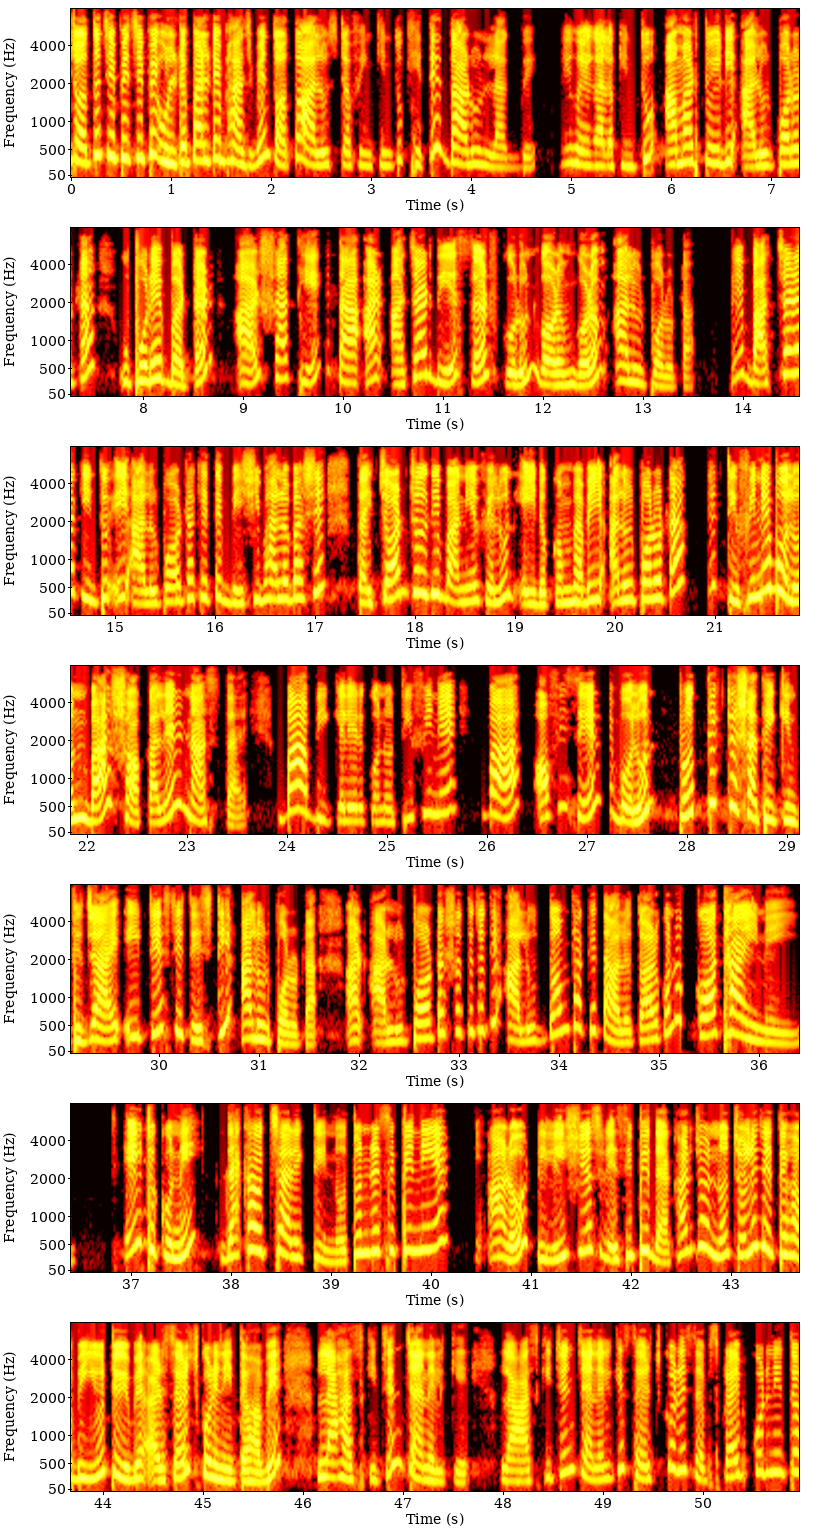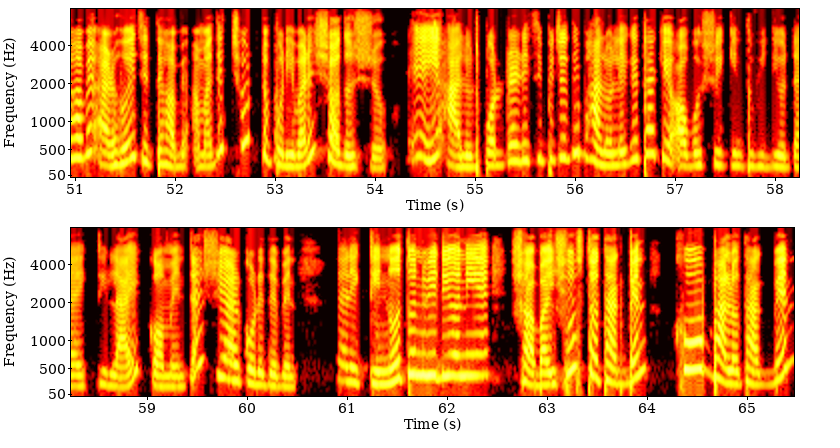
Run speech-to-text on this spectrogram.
যত চেপে চেপে উল্টে পাল্টে ভাজবেন, তত আলু স্টাফিং কিন্তু খেতে দারুণ লাগবে। হয়ে গেল কিন্তু আমার তৈরি আলুর পরোটা, উপরে বাটার আর সাথে তা আর আচার দিয়ে সার্ভ করুন গরম গরম আলুর পরোটা। বাচ্চারা কিন্তু এই আলুর পরোটা খেতে বেশি ভালোবাসে, তাই চট জলদি বানিয়ে ফেলুন এইরকম ভাবেই আলুর পরোটা। টিফিনে বলুন বা সকালের নাস্তায় বা বিকেলের কোনো টিফিনে বা অফিসের বলুন প্রত্যেকটার সাথেই কিন্তু যায় এই টেস্টি টেস্টি আলুর পরোটা। আর আলুর পরোটার সাথে যদি আলুর দম থাকে, তাহলে তো আর কোনো কথাই নেই। এইটুকুনি। দেখা হচ্ছে আরেকটি নতুন রেসিপি নিয়ে। আরও ডিলিশিয়াস রেসিপি দেখার জন্য চলে যেতে হবে ইউটিউবে আর সার্চ করে নিতে হবে লাহাস কিচেন চ্যানেলকে লাহাস কিচেন চ্যানেলকে সার্চ করে সাবস্ক্রাইব করে নিতে হবে আর হয়ে যেতে হবে আমাদের ছোট্ট পরিবারের সদস্য। এই আলুর পরোটা রেসিপি যদি ভালো লেগে থাকে অবশ্যই কিন্তু ভিডিওটা একটি লাইক কমেন্ট আর শেয়ার করে দেবেন। তার একটি নতুন ভিডিও নিয়ে সবাই সুস্থ থাকবেন, খুব ভালো থাকবেন।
